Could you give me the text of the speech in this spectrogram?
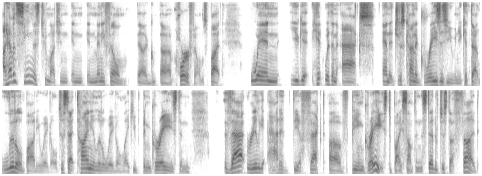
i haven't seen this too much in in in many film uh, uh horror films but when you get hit with an axe and it just kind of grazes you and you get that little body wiggle just that tiny little wiggle like you've been grazed and that really added the effect of being grazed by something instead of just a thud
